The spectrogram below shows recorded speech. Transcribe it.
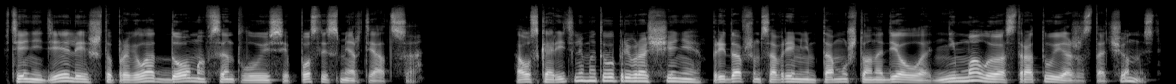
в те недели, что провела дома в Сент-Луисе после смерти отца. А ускорителем этого превращения, придавшим со временем тому, что она делала, немалую остроту и ожесточенность,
